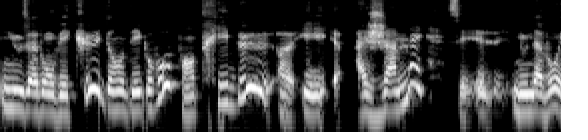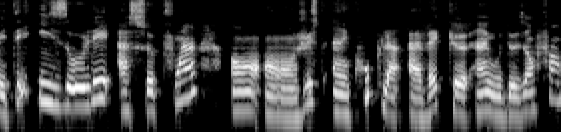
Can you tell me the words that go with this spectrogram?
nous avons vécu dans des groupes, en tribus, euh, et à jamais, nous n'avons été isolés à ce point en, en, juste un couple avec euh, un ou deux enfants.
